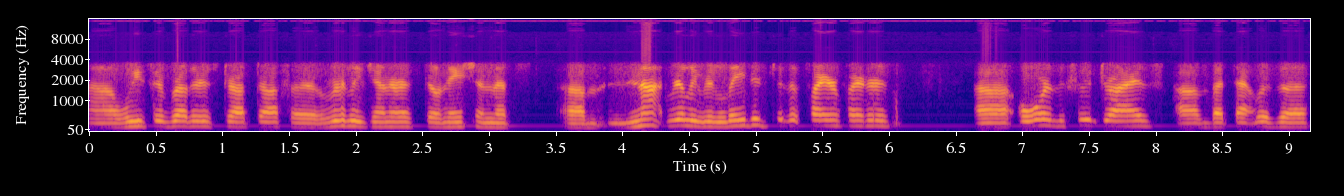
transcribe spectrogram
Uh, Wieser Brothers dropped off a really generous donation that's um, not really related to the firefighters uh, or the food drive, uh, but that was a,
